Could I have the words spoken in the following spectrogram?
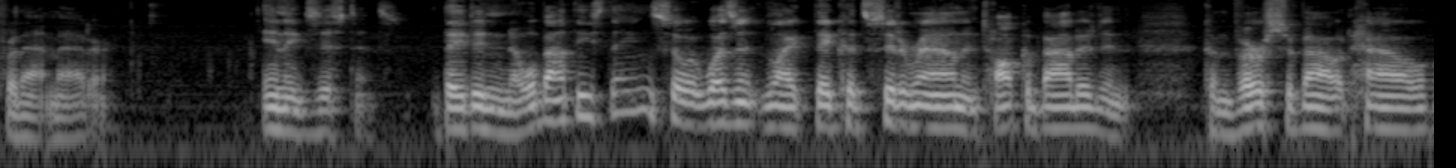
for that matter, in existence. They didn't know about these things, so it wasn't like they could sit around and talk about it and converse about how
